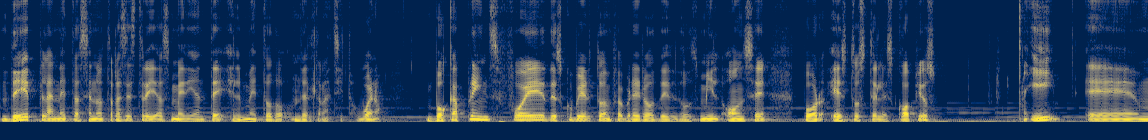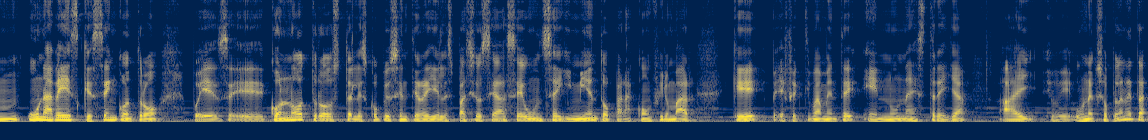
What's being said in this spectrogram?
de planetas en otras estrellas mediante el método del tránsito. Bueno, Boca Prince fue descubierto en febrero de 2011 por estos telescopios y Em, una vez que se encontró, pues eh, con otros telescopios en Tierra y el espacio se hace un seguimiento para confirmar que efectivamente en una estrella hay eh, un exoplaneta.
